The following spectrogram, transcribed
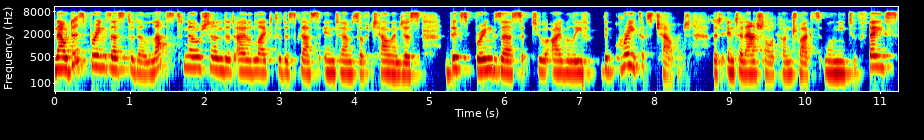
Now, this brings us to the last notion that I would like to discuss in terms of challenges. This brings us to, I believe, the greatest challenge that international contracts will need to face.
